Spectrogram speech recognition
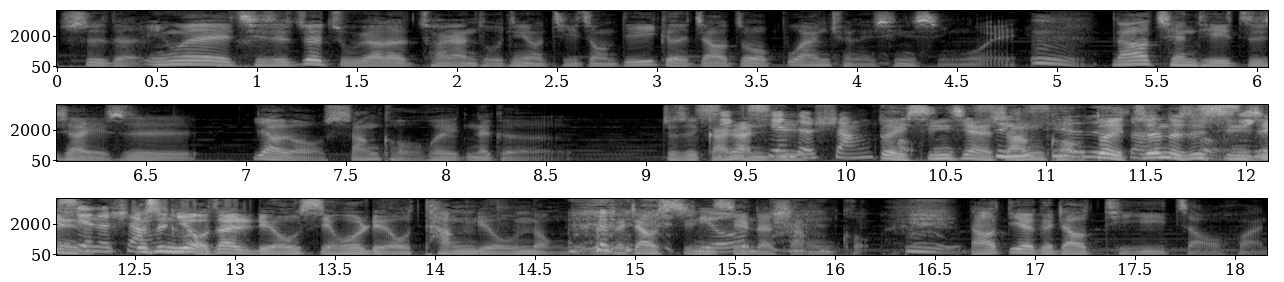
是的，因为其实最主要的传染途径有几种，第一个叫做不安全的性行为，嗯，然后前提之下也是要有伤口会那个。就是感染新的伤口，对新鲜的伤口，对真的是新鲜的伤口，就是你有在流血或流汤流脓的那个叫新鲜的伤口。嗯，然后第二个叫体液交换，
